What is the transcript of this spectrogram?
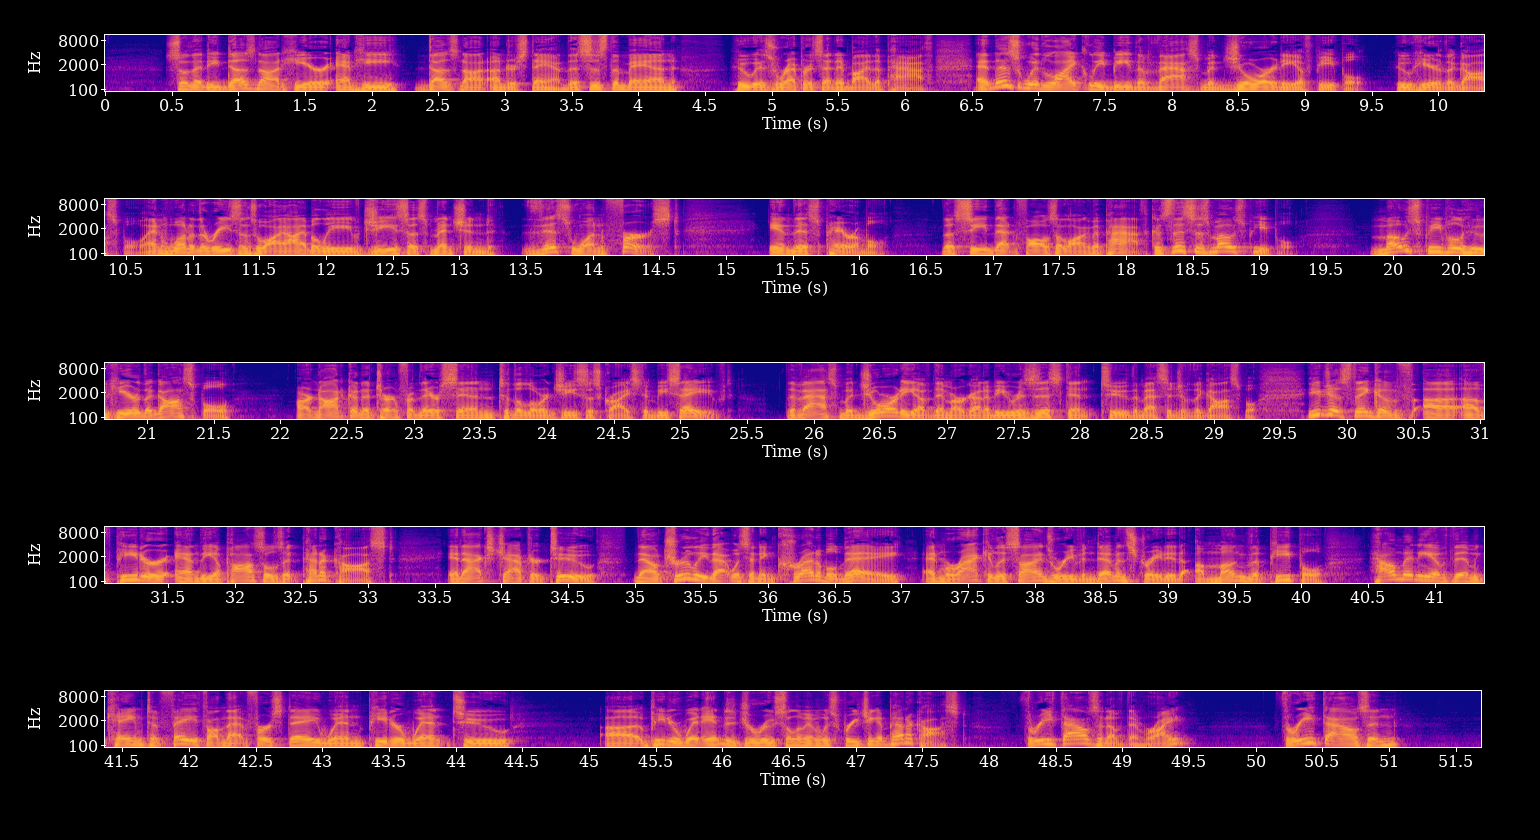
so that he does not hear and he does not understand. This is the man who is represented by the path. And this would likely be the vast majority of people who hear the gospel. And one of the reasons why I believe Jesus mentioned this one first in this parable the seed that falls along the path. Because this is most people. Most people who hear the gospel are not going to turn from their sin to the Lord Jesus Christ and be saved. The vast majority of them are going to be resistant to the message of the gospel. You just think of uh, of Peter and the apostles at Pentecost in Acts chapter 2. Now, truly, that was an incredible day, and miraculous signs were even demonstrated among the people. How many of them came to faith on that first day when Peter went to uh, Peter went into Jerusalem and was preaching at Pentecost. 3,000 of them, right? 3,000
